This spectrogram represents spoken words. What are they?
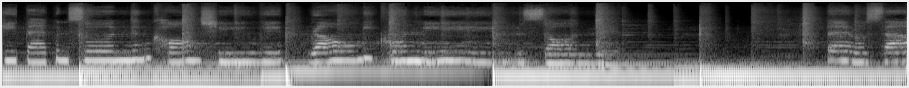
ขี้แตกเป็นส่วนหนึ่งของชีวิต เราไม่ควรมีหรือซ่อนเร้นแต่เราสา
